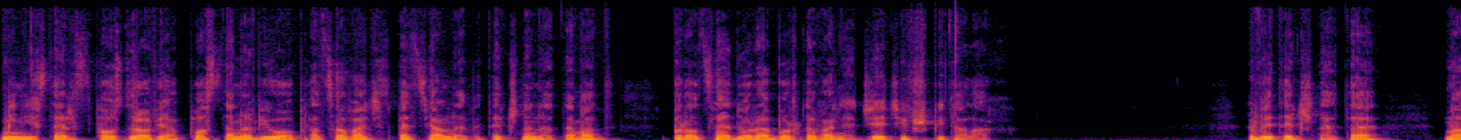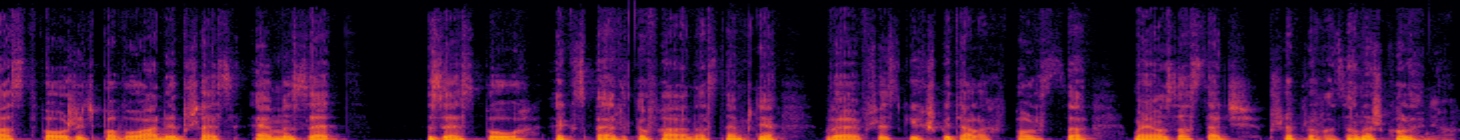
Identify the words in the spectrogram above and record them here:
Ministerstwo Zdrowia postanowiło opracować specjalne wytyczne na temat procedur abortowania dzieci w szpitalach. Wytyczne te ma stworzyć powołany przez MZ zespół ekspertów, a następnie we wszystkich szpitalach w Polsce mają zostać przeprowadzone szkolenia.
